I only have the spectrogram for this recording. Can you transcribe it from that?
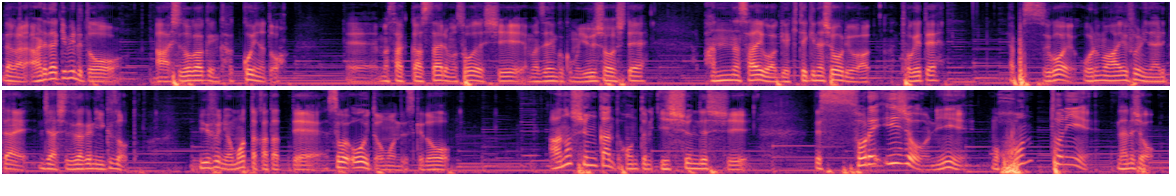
だからあれだけ見ると、ああ、静岡学園かっこいいなと。えー、まあ、サッカースタイルもそうですし、まあ、全国も優勝して、あんな最後は劇的な勝利を遂げて、やっぱすごい、俺もああいう風になりたい。じゃあ静岡に行くぞ、という風に思った方ってすごい多いと思うんですけど、あの瞬間って本当に一瞬ですし、で、それ以上に、もう本当に、何でしょう、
